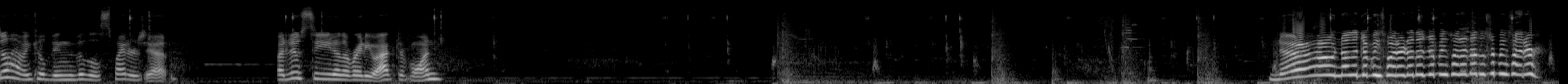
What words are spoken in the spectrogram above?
Still haven't killed the invisible spiders yet. I do see another radioactive one. No! Another jumping spider! Another jumping spider! Another jumping spider!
